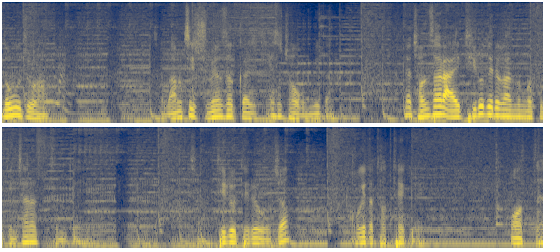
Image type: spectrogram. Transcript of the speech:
너무 좋아. 자, 망치 주면서까지 계속 저 옵니다. 그냥 전사를 아예 뒤로 데려가는 것도 괜찮았을 텐데. 자, 뒤로 데려오죠. 거기다 덧택을. 어 다,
